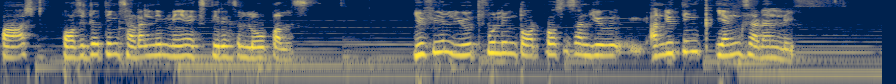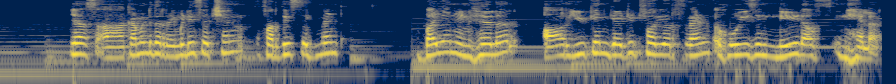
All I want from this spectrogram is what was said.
past positive thing suddenly may experience a low pulse. You feel youthful in thought process and you and you think young suddenly. Yes uh, coming to the remedy section for this segment buy an inhaler or you can get it for your friend who is in need of inhaler.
